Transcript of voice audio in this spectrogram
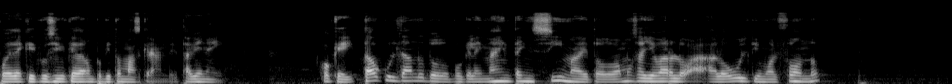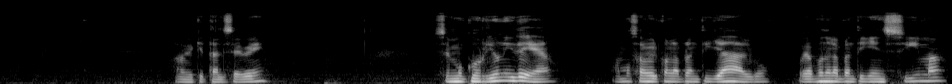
Puede que inclusive quedar un poquito más grande, está bien ahí. Ok, está ocultando todo porque la imagen está encima de todo. Vamos a llevarlo a, a lo último, al fondo. A ver qué tal se ve. Se me ocurrió una idea. Vamos a ver con la plantilla algo. Voy a poner la plantilla encima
